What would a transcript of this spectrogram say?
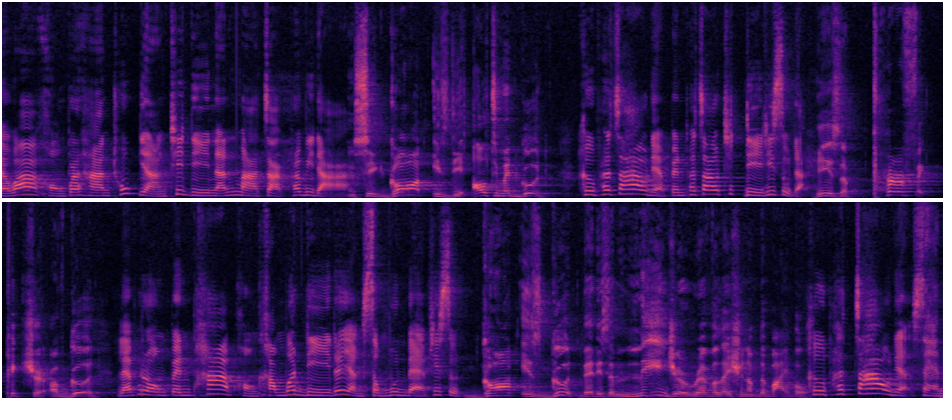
แต่ว่าของประทานทุกอย่างที่ดีนั้นมาจากพระบิดา And see, God is the ultimate good. คือพระเจ้าเนี่ยเป็นพระเจ้าที่ดีที่สุดอะ He is the perfect picture of good. และพระองค์เป็นภาพของคำว่าดีได้อย่างสมบูรณ์แบบที่สุด God is good. That is a major revelation of the Bible. คือพระเจ้าเนี่ยแสน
